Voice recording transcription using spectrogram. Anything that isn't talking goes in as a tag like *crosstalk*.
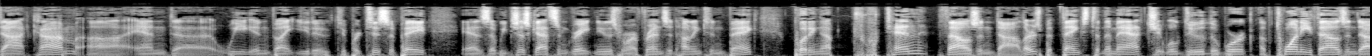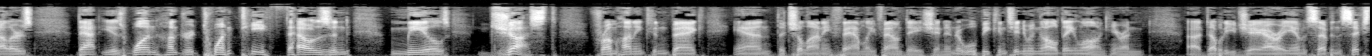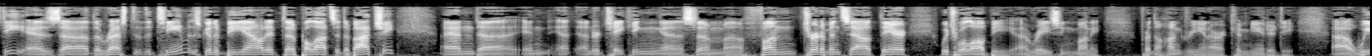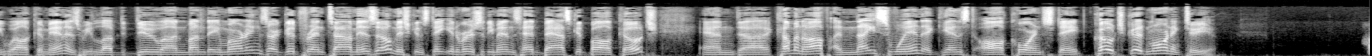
hungerfreeinthed.com uh, and uh, we invite you to, to participate as uh, we just got some great news from our friends at Huntington Bank putting up $10,000 but thanks to the match it will do the work of $20,000 that is 120,000 meals just from Huntington Bank and the Chilani Family Foundation. And it will be continuing all day long here on uh, WJRAM 760 as uh, the rest of the team is going to be out at uh, Palazzo di Bocce and uh, in uh, undertaking uh, some uh, fun tournaments out there, which will all be raising money for the hungry in our community. We welcome in, as we love to do on Monday mornings, our good friend Tom Izzo, Michigan State University men's head basketball coach, and coming off a nice win against Alcorn State. Coach, good morning to you.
